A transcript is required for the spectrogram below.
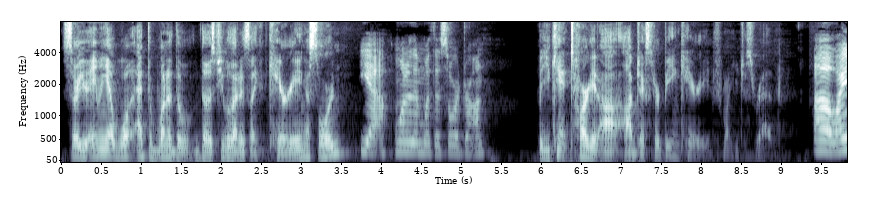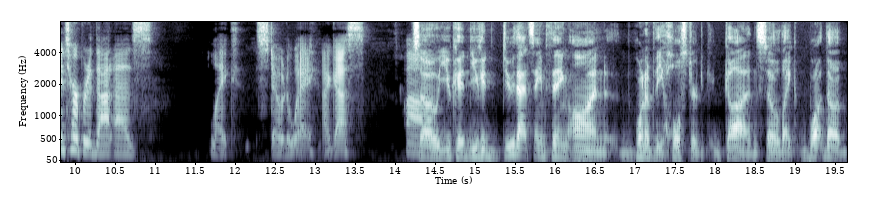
So are you aiming at what at the one of the those people that is like carrying a sword? Yeah, one of them with a sword drawn. But you can't target o- objects that are being carried, from what you just read. Oh, I interpreted that as like stowed away, I guess. Um, So you could you could do that same thing on one of the holstered guns. So like what the,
